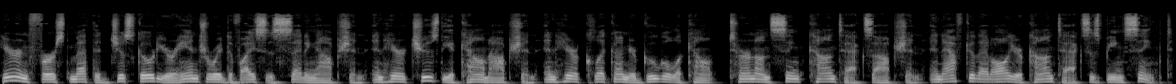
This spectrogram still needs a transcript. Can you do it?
Here in first method just go to your Android device's setting option and here choose the account option and here click on your Google account, turn on sync contacts option and after that all your contacts is being synced.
